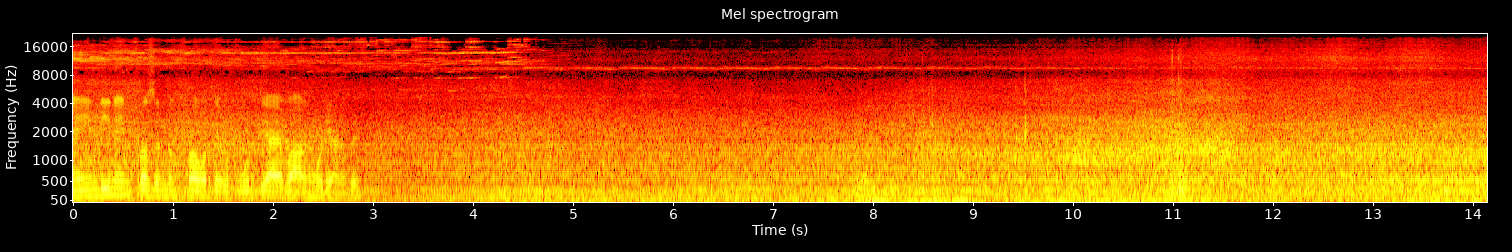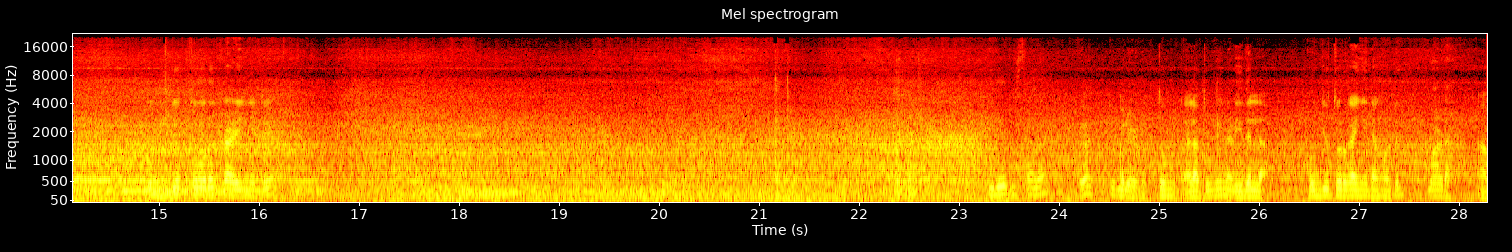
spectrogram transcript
നയന്റി നയൻ പെർസെന്റും പ്രവർത്തികൾ പൂർത്തിയായ ഭാഗം കൂടിയാണിത്. കുഞ്ചത്തൂർ കഴിഞ്ഞിട്ട് സ്ഥലം? തുമ്മിനടി തും അല്ല തുമ്മിനടി ഇതല്ല. കുഞ്ചുത്തൂർ കഴിഞ്ഞിട്ട് അങ്ങോട്ട്? മാട. ആ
